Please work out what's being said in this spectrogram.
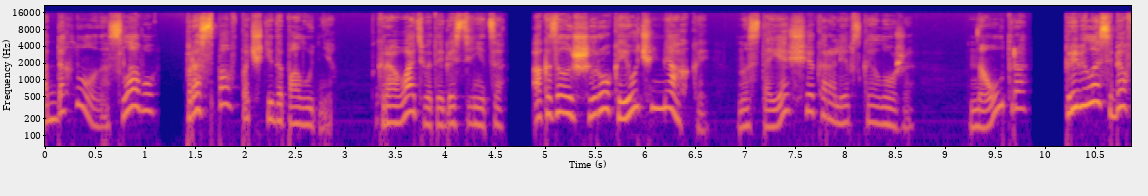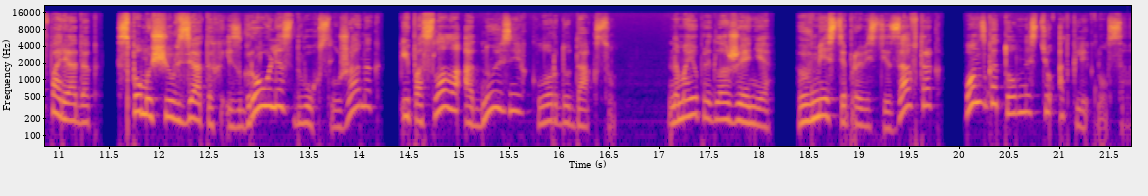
Отдохнула на славу, проспав почти до полудня. Кровать в этой гостинице оказалась широкой и очень мягкой, настоящее королевское ложе. На утро привела себя в порядок с помощью взятых из Гроулес двух служанок и послала одну из них к лорду Даксу. На мое предложение вместе провести завтрак он с готовностью откликнулся.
